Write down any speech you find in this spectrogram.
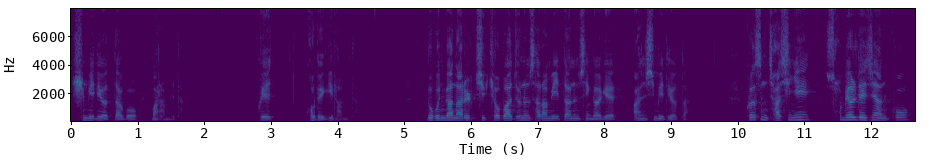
힘이 되었다고 말합니다. 그의 고백이 이랍니다. 누군가 나를 지켜봐 주는 사람이 있다는 생각에 안심이 되었다. 그것은 자신이 소멸되지 않고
